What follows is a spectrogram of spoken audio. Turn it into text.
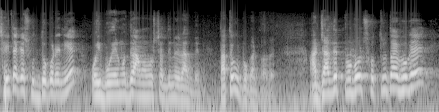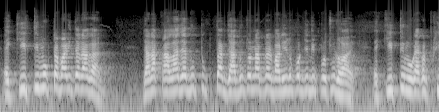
সেইটাকে শুদ্ধ করে নিয়ে ওই বইয়ের মধ্যে অমাবস্যার দিনে রাখবেন। তাতেও উপকার পাবেন। আর যাদের প্রবল শত্রুতায় ভোগে এই কীর্তিমুখটা বাড়িতে লাগান যারা কালা জাদু টুকটাক জাদুটন আপনার বাড়ির উপর যদি প্রচুর হয় এই কীর্তিমুখ এখন ফ্রি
